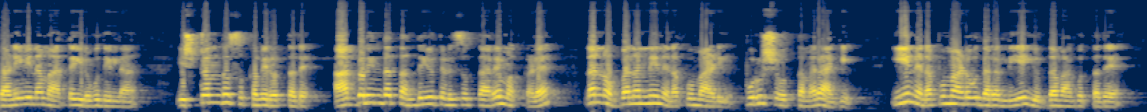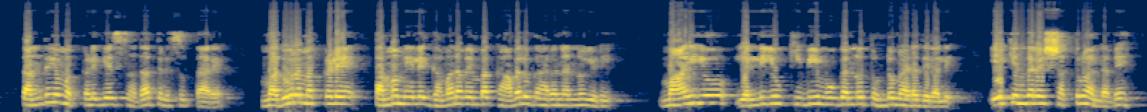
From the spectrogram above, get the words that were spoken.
ದಣಿವಿನ ಮಾತೆ ಇರುವುದಿಲ್ಲ. ಇಷ್ಟೊಂದು ಸುಖವಿರುತ್ತದೆ. ಆದ್ದರಿಂದ ತಂದೆಯು ತಿಳಿಸುತ್ತಾರೆ, ಮಕ್ಕಳೇ, ನನ್ನೊಬ್ಬನನ್ನೇ ನೆನಪು ಮಾಡಿ, ಪುರುಷೋತ್ತಮರಾಗಿ. ಈ ನೆನಪು ಮಾಡುವುದರಲ್ಲಿಯೇ ಯುದ್ಧವಾಗುತ್ತದೆ. ತಂದೆಯು ಮಕ್ಕಳಿಗೆ ಸದಾ ತಿಳಿಸುತ್ತಾರೆ. ಮಧುರ ಮಕ್ಕಳೇ, ತಮ್ಮ ಮೇಲೆ ಗಮನವೆಂಬ ಕಾವಲುಗಾರನನ್ನು ಇಡಿ. ಮಾಯಿಯು ಎಲ್ಲಿಯೂ ಕಿವಿ ಮೂಗನ್ನು ತುಂಡು ಮಾಡದಿರಲಿ. ಏಕೆಂದರೆ ಶತ್ರು ಅಲ್ಲವೇ?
